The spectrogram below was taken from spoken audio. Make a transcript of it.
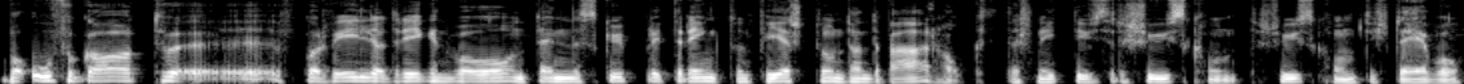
der raufgeht äh, auf Corville oder irgendwo und dann ein Güppli trinkt und vier Stunden an der Bar hockt. Das ist nicht unser Schiesskunde. Der Schiesskunde ist der, der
